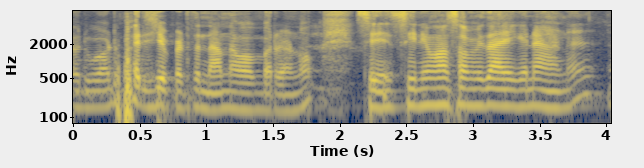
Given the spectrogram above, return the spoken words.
ഒരുപാട് പരിചയപ്പെടുത്തേണ്ട സി- സിനിമാ സംവിധായകനാണ്.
